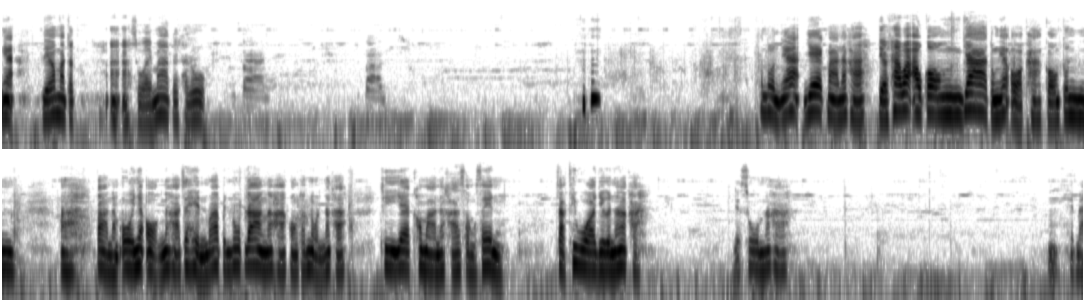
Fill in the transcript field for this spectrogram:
เนี่ยเลี้ยวมาจากอะสวยมากเลยค่ะลูกถนนเนี้ยแยกมานะคะ เดี๋ยวถ้าว่าเอากองหญ้าตรงเนี้ยออกค่ะ กองต้นอ่าป่าน้ำโอยเนี่ยออกนะคะ จะเห็นว่าเป็นรูปร่างนะคะ ของถนนนะคะ ที่แยกเข้ามานะคะสองเส้น จากที่วัวยืนนั่นแหละค่ะ เดี๋ยวซูมนะคะ เห็นไหม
